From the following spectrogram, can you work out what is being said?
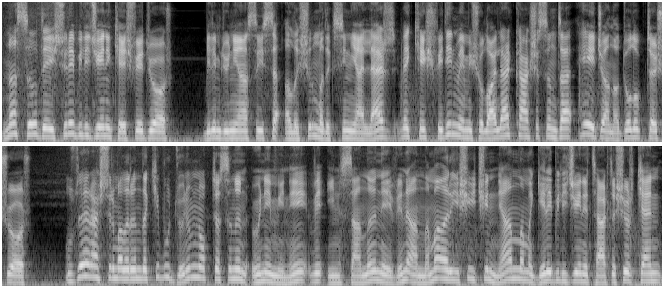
nasıl değiştirebileceğini keşfediyor. Bilim dünyası ise alışılmadık sinyaller ve keşfedilmemiş olaylar karşısında heyecana dolup taşıyor. Uzay araştırmalarındaki bu dönüm noktasının önemini ve insanlığın evreni anlama arayışı için ne anlama gelebileceğini tartışırken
